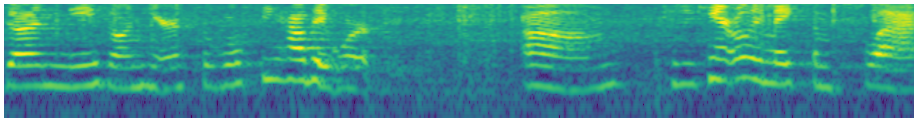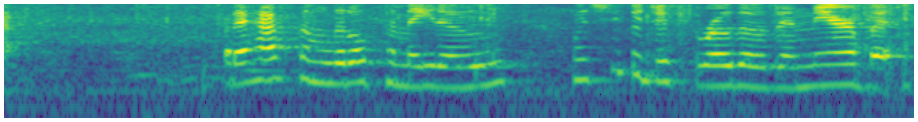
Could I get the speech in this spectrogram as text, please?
done these on here, so we'll see how they work. Um, because you can't really make them flat. But I have some little tomatoes, which you could just throw those in there, but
